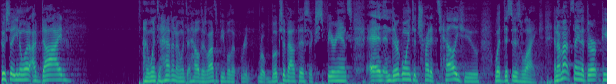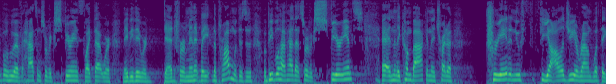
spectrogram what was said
who say, you know what, I've died. I went to heaven, I went to hell. There's lots of people that wrote books about this experience, and, and they're going to try to tell you what this is like. And I'm not saying that there are people who have had some sort of experience like that where maybe they were dead for a minute, but the problem with this is when people have had that sort of experience, and then they come back and they try to create a new theology around what they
